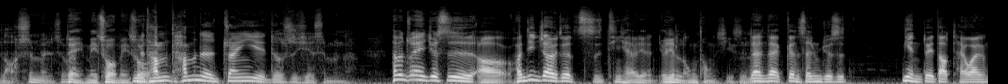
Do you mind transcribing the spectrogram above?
老师们是吧？对，，没错，没错。他们他们的专业都是些什么呢？他们专业就是呃，环境教育这个词听起来有点有点笼统，其实，但在更深入就是面对到台湾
